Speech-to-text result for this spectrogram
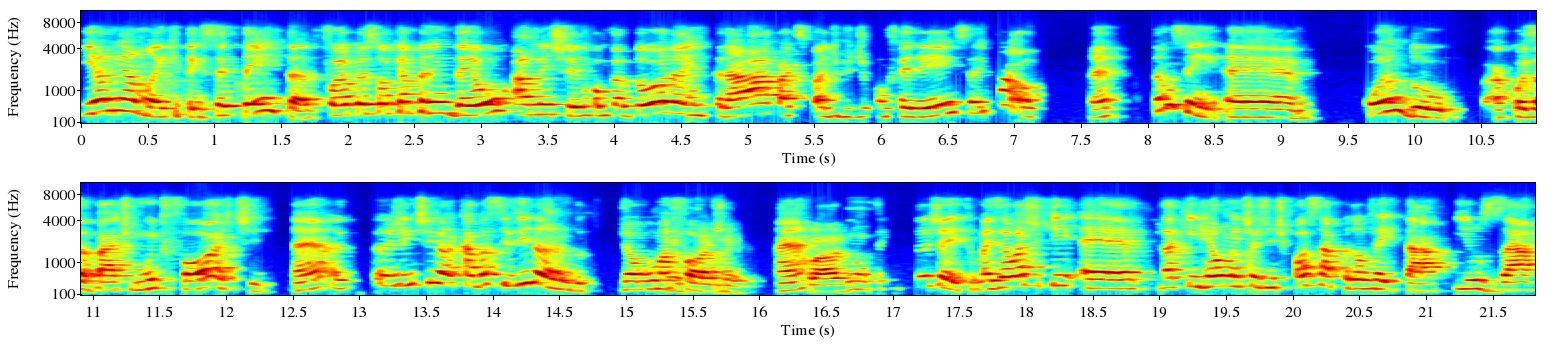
E a minha mãe, que tem 70, foi a pessoa que aprendeu a mexer no computador, a entrar, participar de videoconferência e tal, né? Então, assim, é, quando a coisa bate muito forte, né, a gente acaba se virando de alguma não forma. Né? claro. Não tem jeito. Mas eu acho que é, para que realmente a gente possa aproveitar e usar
